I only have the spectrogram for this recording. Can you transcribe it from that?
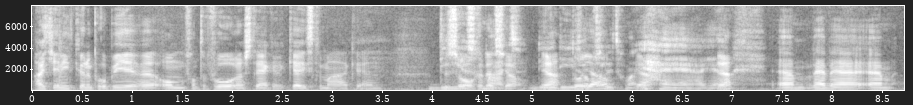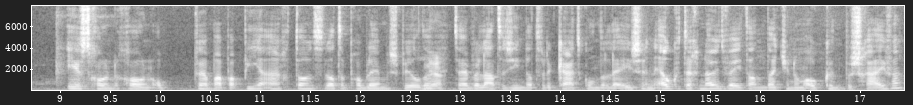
Had je niet kunnen proberen om van tevoren een sterkere case te maken en Die zorgen dat jou- Die, Ja? die is Door jou? absoluut gemaakt. Ja? Ja, ja, ja. ja. Ja? Ehm, we hebben ehm, eerst gewoon, gewoon op zeg maar, papier aangetoond dat er problemen speelden. Toen hebben we laten zien dat we de kaart konden lezen. En elke techneut weet dan dat je hem ook kunt beschrijven.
